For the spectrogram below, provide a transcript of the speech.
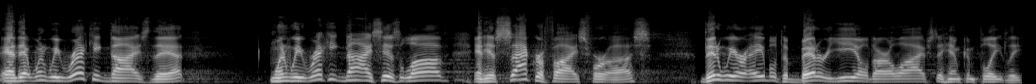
And that when we recognize that, when we recognize His love and His sacrifice for us, then we are able to better yield our lives to Him completely.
